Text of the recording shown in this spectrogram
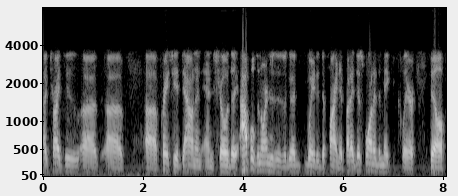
I tried to uh, uh, uh, it down and, and show the apples and oranges is a good way to define it. But I just wanted to make it clear Bill.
